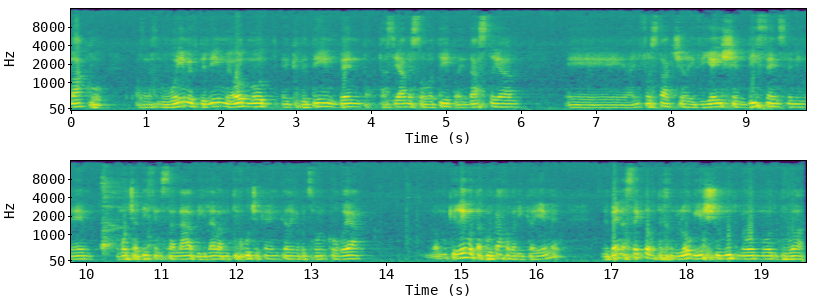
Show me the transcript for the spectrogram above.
מאקרו, אז אנחנו רואים הבדלים מאוד מאוד כבדים בין התעשייה המסורתית, ה industrial, ה infrastructure, aviation, defense למיניהם, למרות שה defense עלה בגלל המתיחות שקיימת כרגע בצפון קוריאה, לא מכירים אותה כל כך, אבל היא קיימת, לבין הסקטור הטכנולוגי יש שונות מאוד מאוד גבוהה.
